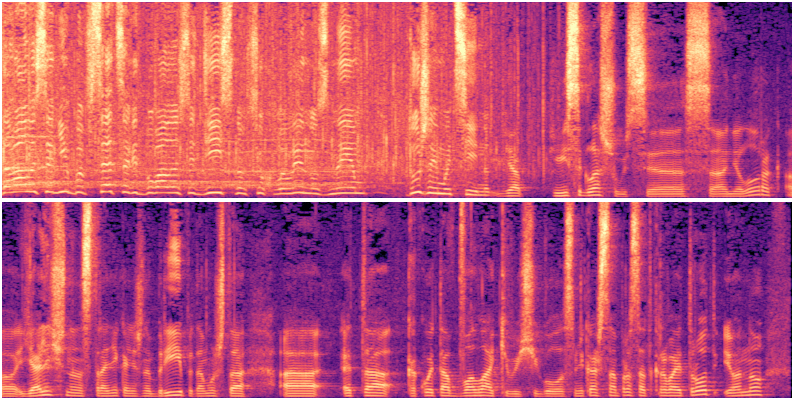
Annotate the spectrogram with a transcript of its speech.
здавалося, ніби все це відбувалося дійсно в цю хвилину з ним. Дуже емоційно. Я не соглашусь э, с Аней Лорак. Э, я лично на стороне, конечно, Бри, потому что э, это какой-то обволакивающий голос. Мне кажется, она просто открывает рот, и оно э,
